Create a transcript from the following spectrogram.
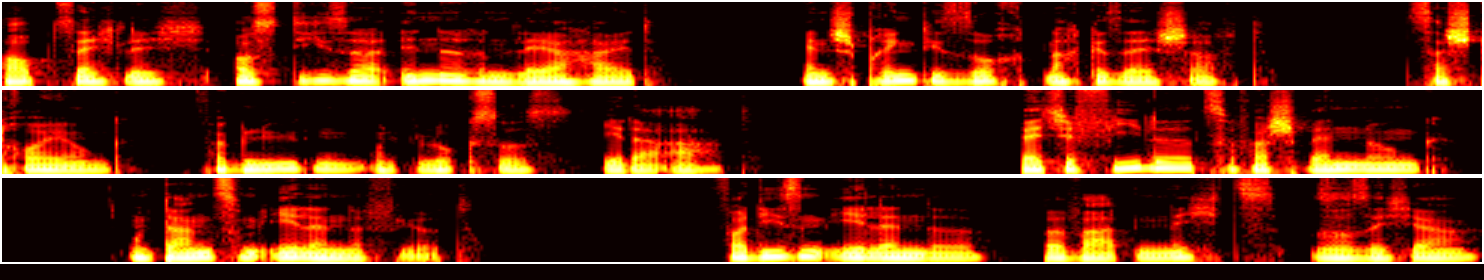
Hauptsächlich aus dieser inneren Leerheit entspringt die Sucht nach Gesellschaft, Zerstreuung, Vergnügen und Luxus jeder Art, welche viele zur Verschwendung und dann zum Elende führt. Vor diesem Elende bewahrt nichts so sicher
